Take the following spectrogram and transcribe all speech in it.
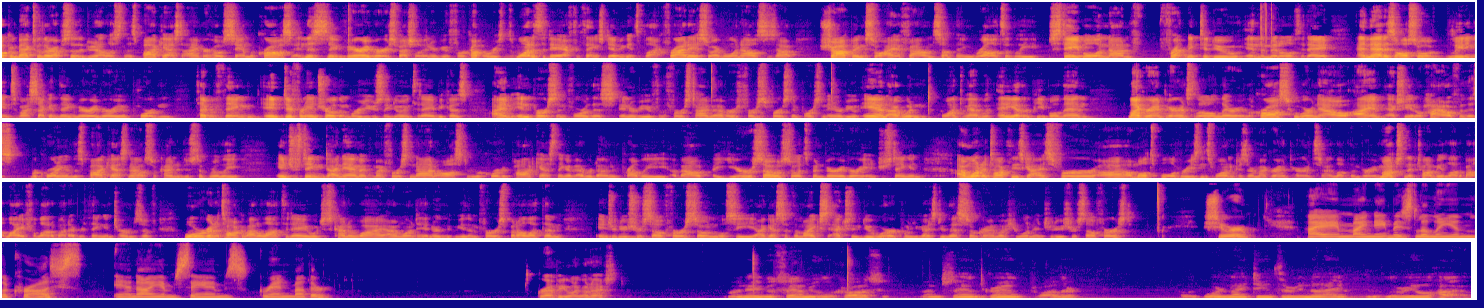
welcome back to another episode of Do Not Listen to This Podcast. I'm your host, Sam Lacrosse, and this is a very, very special interview for a couple of reasons. One, it's the day after Thanksgiving, it's Black Friday, so everyone else is out shopping, so I have found something relatively stable and non threatening to do in the middle of today. And that is also leading into my second thing, very, very important type of thing. In, different intro than we're usually doing today because I am in person for this interview for the first time ever, first first in person interview, and I wouldn't want to have with any other people than my grandparents, Lil and Larry Lacrosse, who are now, I am actually in Ohio for this recording of this podcast now, so kind of just a really interesting dynamic. My first non Austin recorded podcast thing I've ever done in probably about a year or so, so it's been very, very interesting. And I want to talk to these guys for uh, a multiple of reasons. One, because they're my grandparents and I love them very much, and they've taught me a lot about life, a lot about everything in terms of what we're going to talk about a lot today, which is kind of why I wanted to interview them first, but I'll let them introduce yourself first. So, and we'll see, I guess, if the mics actually do work when you guys do this. So, Grandma, if you want to introduce yourself first. Sure. I am, my name is Lillian Lacrosse, and I am Sam's grandmother. Grandpa, you want to go next? My name is Samuel Lacrosse. I'm Sam's grandfather. I was born in 1939 in Elyria, Ohio.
